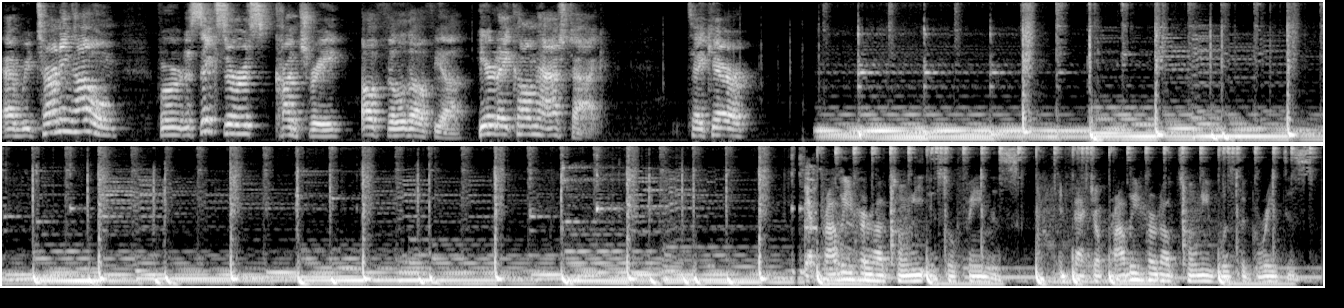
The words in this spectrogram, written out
and returning home for the Sixers country of Philadelphia. Here they come, hashtag. Take care. Probably heard how Tony is so famous. In fact, y'all probably heard how Tony was the greatest.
